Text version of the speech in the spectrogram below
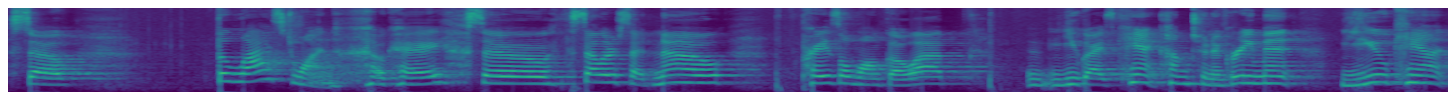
So the last one, okay? So the seller said no, appraisal won't go up, you guys can't come to an agreement, you can't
